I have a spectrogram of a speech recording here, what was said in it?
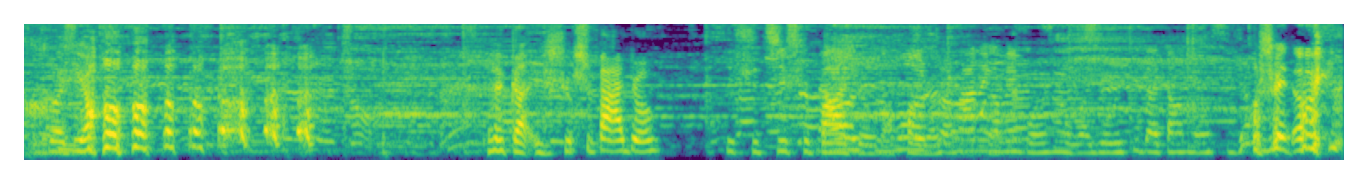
喝掉。的感受。十八周，第十七、十八周。然后转发那个微博说，我犹记得当年洗脚水的味道。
